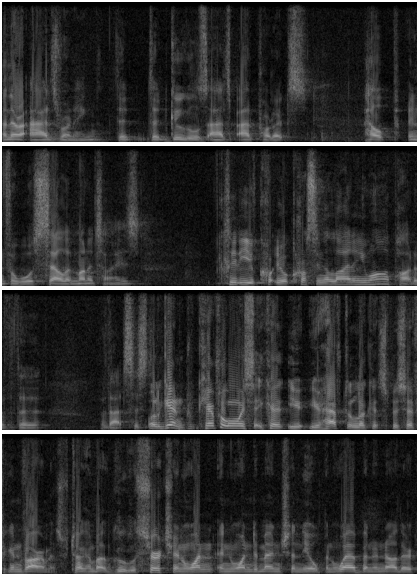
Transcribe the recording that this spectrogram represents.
and there are ads running that, that Google's ads, ad products help InfoWars sell and monetize, clearly you're, you're crossing a line and you are part of, the, of that system. Well, again, careful when we say, you, you have to look at specific environments. We're talking about Google search in one, in one dimension, the open web in another,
